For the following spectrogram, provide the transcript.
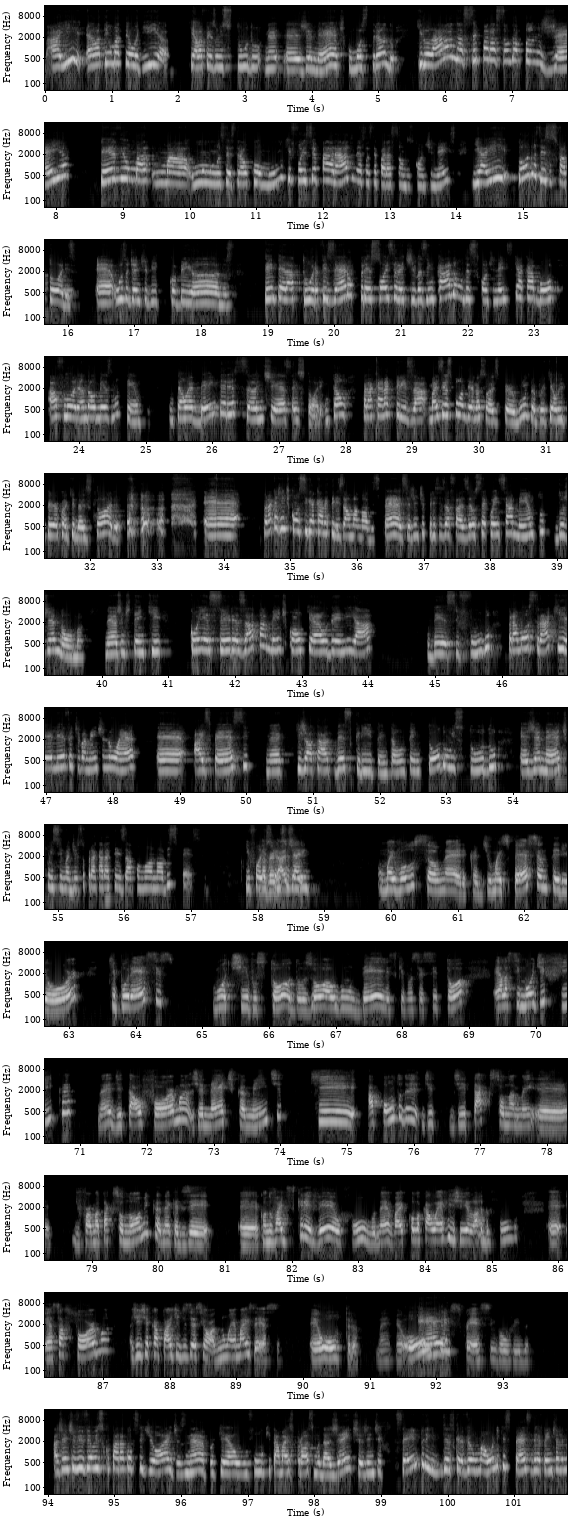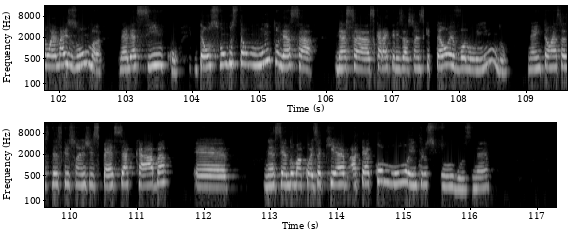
Aí ela tem uma teoria que ela fez um estudo né, é, genético mostrando que lá na separação da Pangeia teve uma, uma, um ancestral comum que foi separado nessa separação dos continentes, e aí todos esses fatores, é, uso de antimicrobianos, temperatura, fizeram pressões seletivas em cada um desses continentes que acabou aflorando ao mesmo tempo. Então é bem interessante essa história. Então, para caracterizar, mas respondendo a sua pergunta, porque eu me perco aqui na história, é, para que a gente consiga caracterizar uma nova espécie, a gente precisa fazer o sequenciamento do genoma. Né? A gente tem que conhecer exatamente qual que é o DNA desse fungo para mostrar que ele efetivamente não é é, a espécie né, que já está descrita. Então, tem todo um estudo é, genético em cima disso para caracterizar como uma nova espécie. E foi Na isso verdade, que eles fizeram. Uma evolução, né, Érica, de uma espécie anterior que por esses motivos todos, ou algum deles que você citou, ela se modifica né, de tal forma, geneticamente, que a ponto de, de, de é, de forma taxonômica, né? Quer dizer, é, quando vai descrever o fungo, né? Vai colocar o RG lá do fungo. É, essa forma, a gente é capaz de dizer assim, ó, não é mais essa, é outra, né? É outra é... espécie envolvida. A gente viveu isso com paracoccidioides, né? Porque é um fungo que está mais próximo da gente. A gente sempre descreveu uma única espécie, de repente ele não é mais uma, né? Ele é cinco. Então os fungos estão muito nessa nessas caracterizações que estão evoluindo, né? Então essas descrições de espécies acaba é, né, sendo uma coisa que é até comum entre os fungos, né?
